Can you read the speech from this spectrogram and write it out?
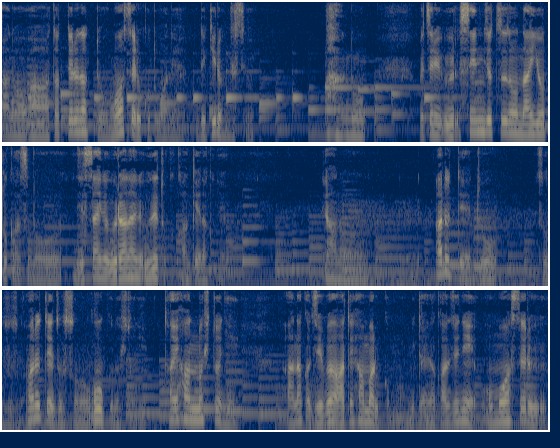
あのあ当たってるなって思わせることはねできるんですよ。あの別に戦術の内容とかその実際の占いの腕とか関係なくねあのある程度そうそうそうある程度その多くの人に大半の人にあなんか自分当てはまるかもみたいな感じに思わせる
